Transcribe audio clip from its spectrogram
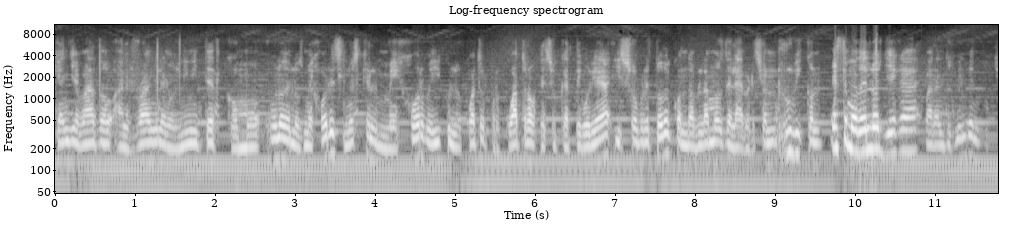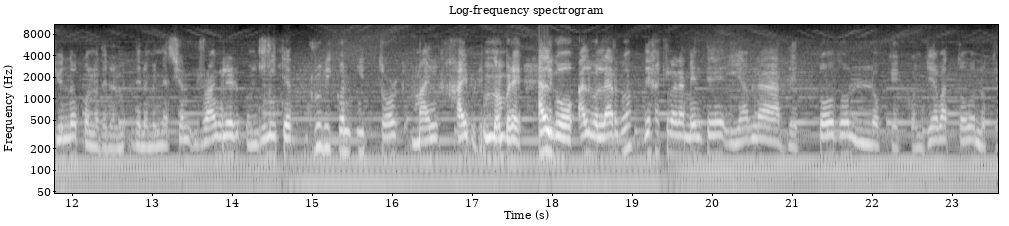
que han llevado al Wrangler Unlimited como uno de los mejores, si no es que el mejor vehículo 4x4 de su categoría y sobre todo cuando hablamos de la versión Rubicon. Este modelo llega para el 2021 con la denominación Wrangler Unlimited Rubicon e-Torque Mile Hybrid, un nombre algo, algo largo, deja claramente y habla de todo lo que conlleva, todo lo que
